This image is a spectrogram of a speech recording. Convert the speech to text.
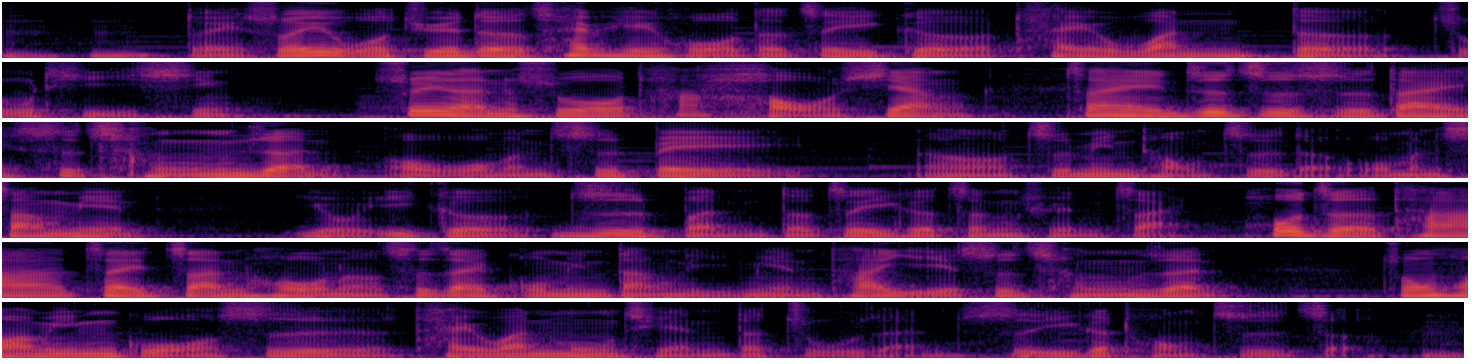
嗯哼，对，所以我觉得蔡培火的这一个台湾的主体性。虽然说他好像在日治时代是承认哦，我们是被呃殖民统治的，我们上面有一个日本的这一个政权在，或者他在战后呢是在国民党里面，他也是承认中华民国是台湾目前的主人，是一个统治者。嗯，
